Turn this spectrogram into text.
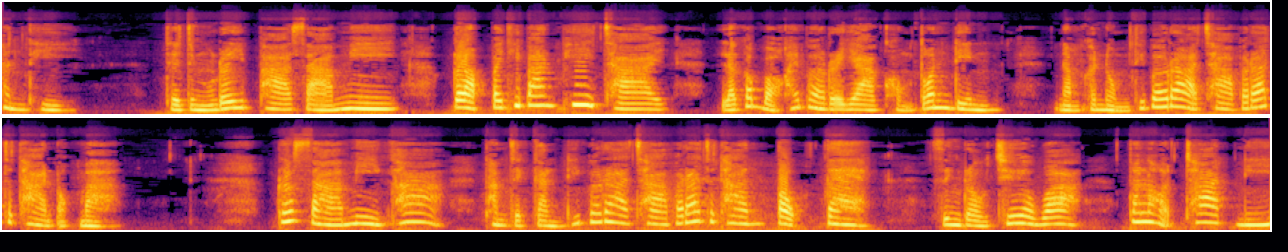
ทันที เธอจึงรีบพาสามีกลับไปที่บ้านพี่ชาย แล้วก็บอกให้ภรรยาของต้นดินนำขนมที่พระราชาพระราชทานออกมาเพราะสามีข้า ทำจากกันที่พระราชาพระราชทานตกแตก ซึ่งเราเชื่อว่าตลอดชาตินี้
